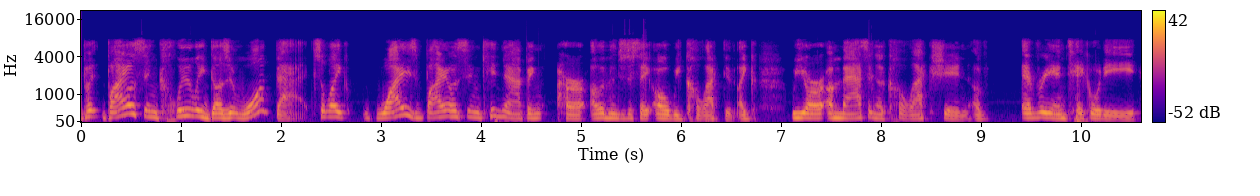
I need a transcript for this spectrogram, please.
but biosyn clearly doesn't want that so like why is biosyn kidnapping her other than just to say oh we collected like we are amassing a collection of every antiquity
